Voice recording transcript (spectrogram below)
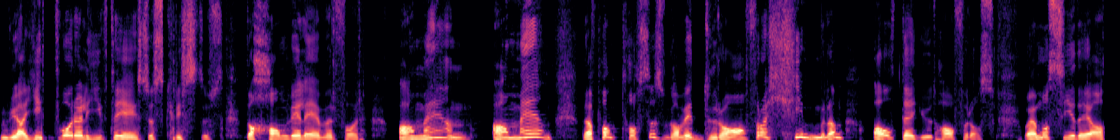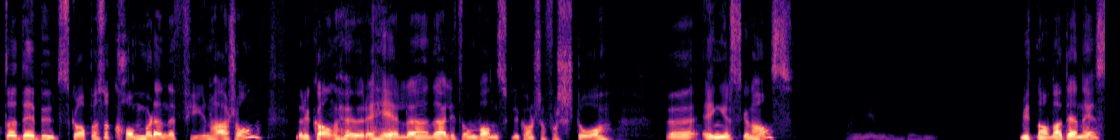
Men vi har gitt våre liv til Jesus Kristus. Det er han vi lever for. Amen. Amen! Det er fantastisk. Så kan vi dra fra himmelen alt det Gud har for oss. Og jeg må si det at det budskapet, så kommer denne fyren her sånn. Dere kan høre hele Det er litt sånn vanskelig kanskje å forstå uh, engelsken hans. Mitt navn er Dennis.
